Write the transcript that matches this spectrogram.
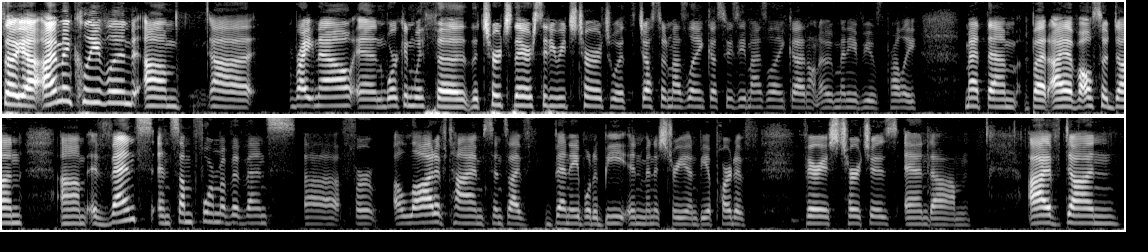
so yeah, I'm in Cleveland um, uh, right now and working with the the church there, City Reach Church, with Justin Maslenka, Susie Maslenka. I don't know. Many of you have probably met them, but I have also done um, events and some form of events uh, for a lot of time since I've been able to be in ministry and be a part of various churches. And um, I've done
